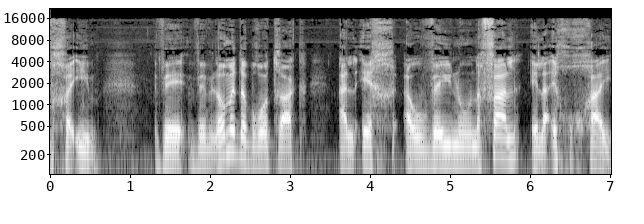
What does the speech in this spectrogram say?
חיים, ו, ולא מדברות רק על איך אהובינו נפל, אלא איך הוא חי,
